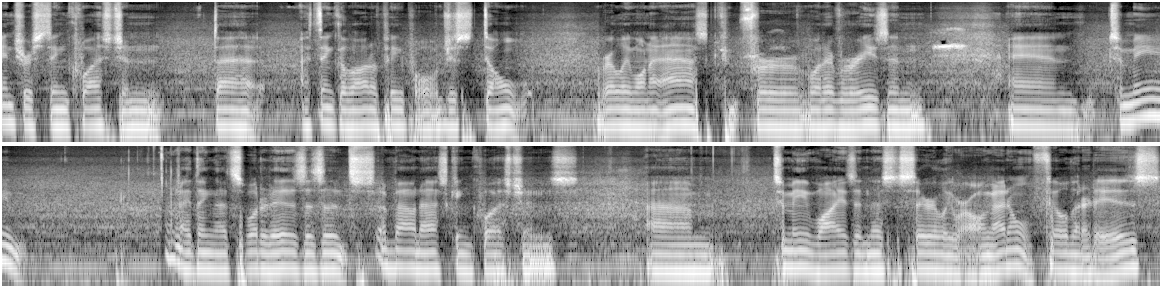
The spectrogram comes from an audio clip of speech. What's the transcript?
interesting question that I think a lot of people just don't really want to ask for whatever reason. And to me, I think that's what it is. Is it's about asking questions. Um, to me, why is it necessarily wrong? I don't feel that it is.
